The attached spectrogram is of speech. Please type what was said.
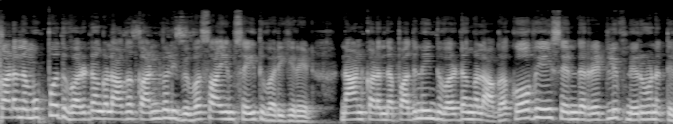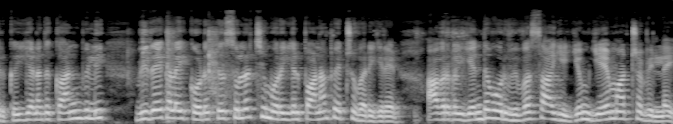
கடந்த முப்பது வருடங்களாக கண்வழி விவசாயம் செய்து வருகிறேன். நான் கடந்த பதினைந்து வருடங்களாக கோவையை சேர்ந்த ரெட்லிஃப் நிறுவனத்திற்கு எனது கண்விழி விதைகளை கொடுத்து சுழற்சி முறையில் பணம் பெற்று வருகிறேன். அவர்கள் எந்த ஒரு விவசாயியையும் ஏமாற்றவில்லை.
